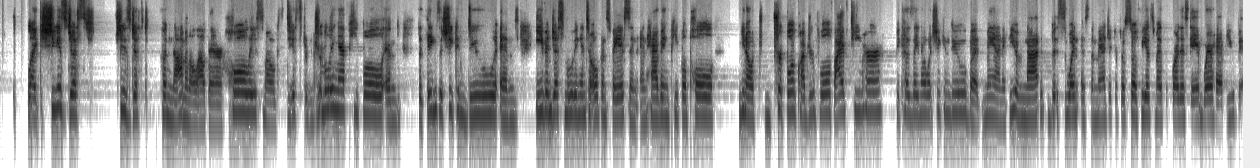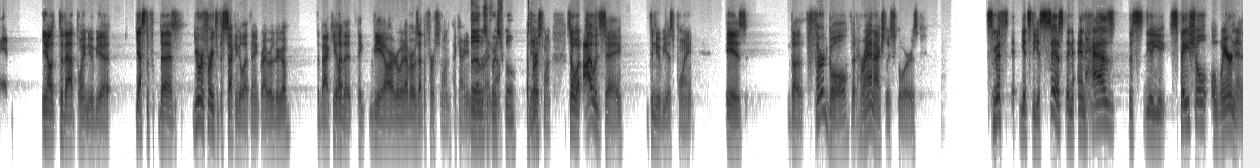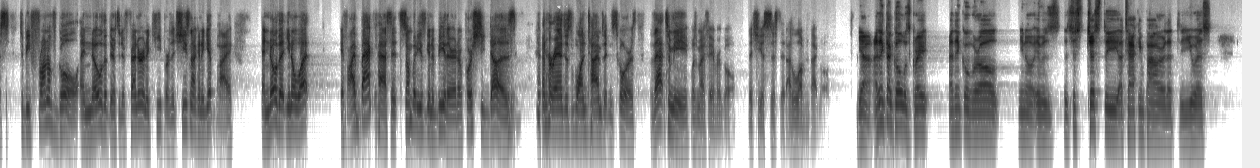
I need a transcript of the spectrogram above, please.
like she is just she's just phenomenal out there. Holy smokes, just dribbling at people and the things that she can do and even just moving into open space and, and having people pull, you know, triple, quadruple, five team her because they know what she can do. But man, if you have not went as the magic of Sophia Smith before this game, where have you been? You know, to that point, Nubia, yes, the the you're referring to the second goal, I think, right, Rodrigo? The back heel uh, that they VAR or whatever. was that the first one? I can't remember. Oh, that was right the first now. goal. The yeah. first one. So what I would say, to Nubia's point, is the third goal that Horan actually scores. Smith gets the assist and and has the, the spatial awareness to be front of goal and know that there's a defender and a keeper that she's not going to get by and know that you know what? If i back pass it somebody's going to be there. And of course she does. And Horan just one times it and scores. That to me was my favorite goal that she assisted. I loved that goal. Yeah i think that goal was great. I think overall you know it was it's just just the attacking power that the us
